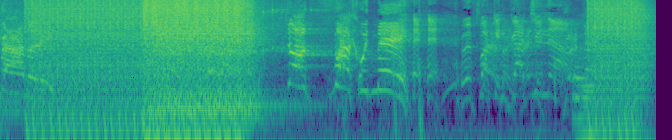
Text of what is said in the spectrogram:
Family! Don't fuck with me! we fucking got you now.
